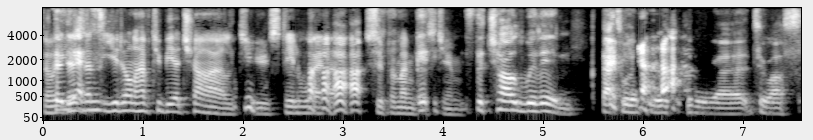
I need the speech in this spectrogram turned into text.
so so it doesn't, yes, you don't have to be a child to still wear a Superman it, costume. it's the child within. That's what it feels to, uh, to us.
